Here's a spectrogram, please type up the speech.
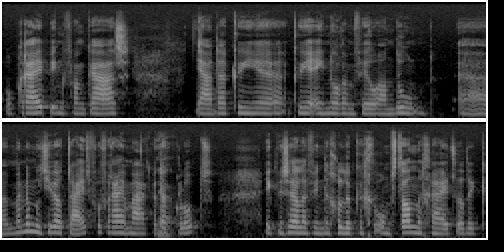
op rijping van kaas. Ja, daar kun je, kun je enorm veel aan doen. Maar dan moet je wel tijd voor vrijmaken, ja. dat klopt. Ik ben zelf in de gelukkige omstandigheid dat ik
